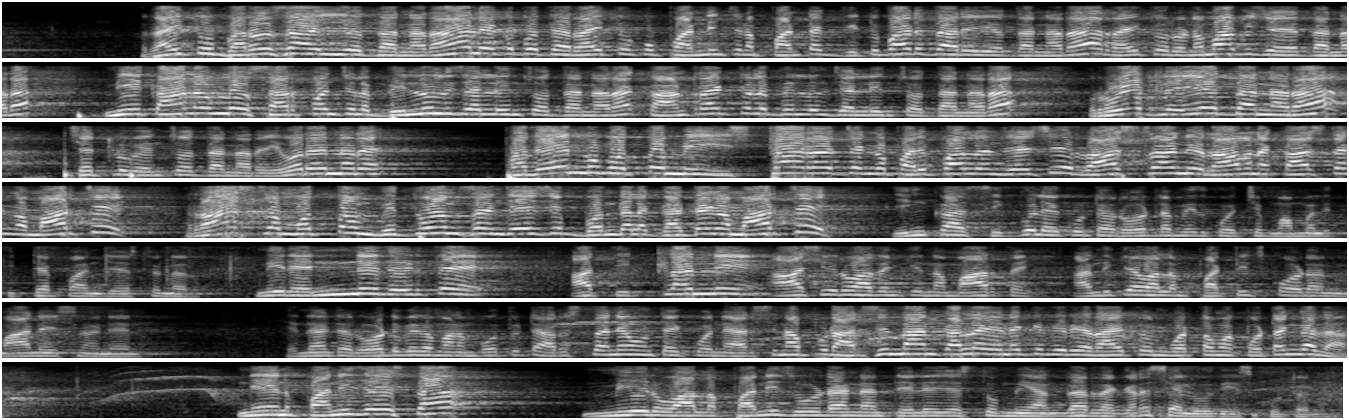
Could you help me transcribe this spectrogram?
రైతు భరోసా ఇవ్వద్దన్నారా లేకపోతే రైతుకు పండించిన పంటకు గిట్టుబాటు ధర ఇవ్వద్దన్నారా రైతు రుణమాఫీ చేయొద్దన్నారా? మీ కాలంలో సర్పంచుల బిల్లులు చెల్లించొద్దన్నారా? కాంట్రాక్టుల బిల్లులు చెల్లించొద్దన్నారా? రోడ్లు వేయొద్దన్నారా? చెట్లు పెంచొద్దన్నారా? ఎవరన్నారే? పదేళ్ళు మొత్తం మీ ఇష్టారాజ్యంగా పరిపాలన చేసి రాష్ట్రాన్ని రావణ కాష్టంగా మార్చి రాష్ట్రం మొత్తం విధ్వంసం చేసి బొందల గడ్డగా మార్చి ఇంకా సిగ్గు లేకుండా రోడ్ల మీదకి వచ్చి మమ్మల్ని తిట్టే పని చేస్తున్నారు. మీరు ఎన్ని తిడితే ఆ తిట్లన్నీ ఆశీర్వాదం కింద మారుతాయి. అందుకే వాళ్ళని పట్టించుకోవడం మానేసిన నేను. ఎందుకంటే రోడ్డు మీద మనం పోతుంటే అరుస్తూనే ఉంటాయి కొన్ని. అరిసినప్పుడు అరిసిన దానికల్లా వెనక్కి తిరిగి రాయితో కొట్టమ కొట్టం కదా. నేను పని చేస్తా మీరు వాళ్ళ పని చూడండి అని తెలియజేస్తూ మీ అందరి దగ్గర సెలవు తీసుకుంటున్నాను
